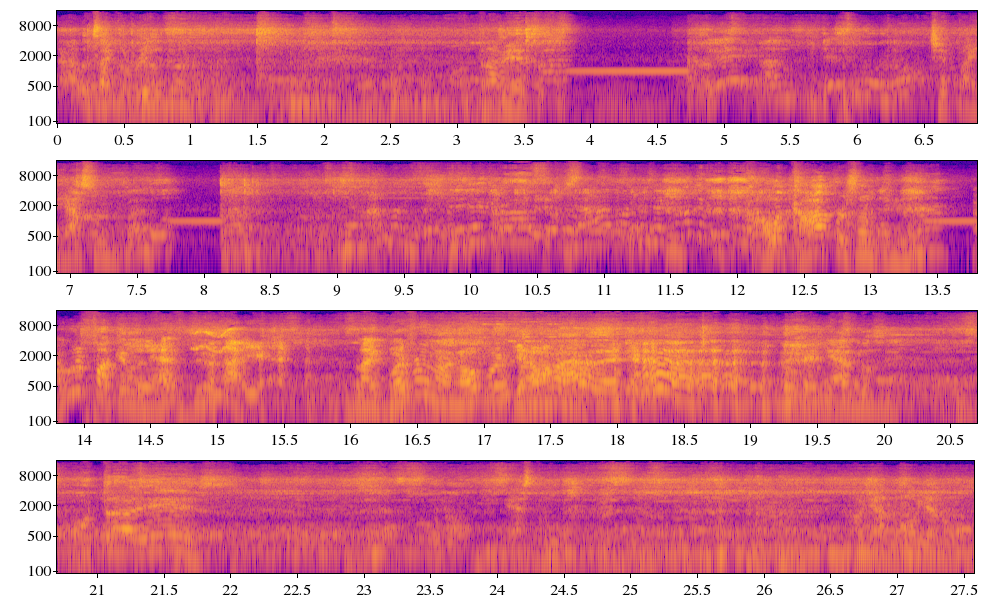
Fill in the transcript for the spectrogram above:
That looks like a real gun. Otra vez. Che payaso. Call a cop or something, man. I would have fucking left, dude. yeah. Like boyfriend or no boyfriend, Yeah, I'm out of there. Peleándose. Otra vez. Ya estuvo. No, ya no, ya no.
